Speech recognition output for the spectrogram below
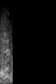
えっ?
